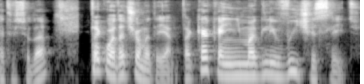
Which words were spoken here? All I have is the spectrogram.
Это все, да? Так вот, о чем это я? Так как они не могли вычислить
